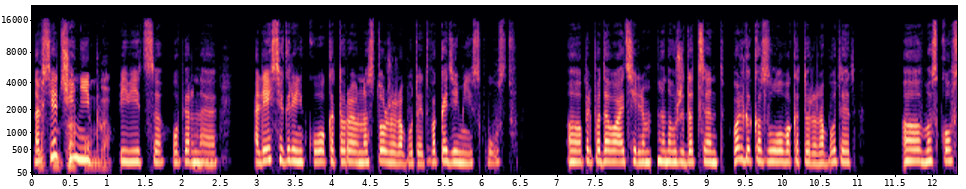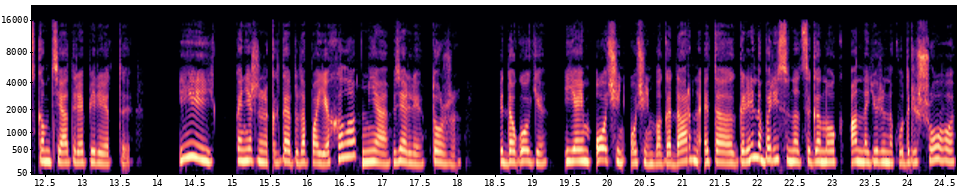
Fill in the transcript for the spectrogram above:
Навсет ним знаком, Чинип, да. певица оперная, Мгм. Олеся Гринько, которая у нас тоже работает в Академии искусств, э, преподавателем, она уже доцент, Ольга Козлова, которая работает в Московском театре оперетты. И, конечно же, когда я туда поехала, меня взяли тоже педагоги, и я им очень-очень благодарна. Это Галина Борисовна Цыганок, Анна Юрьевна Кудряшова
